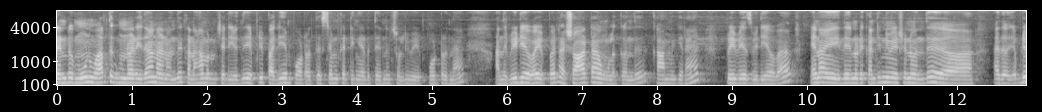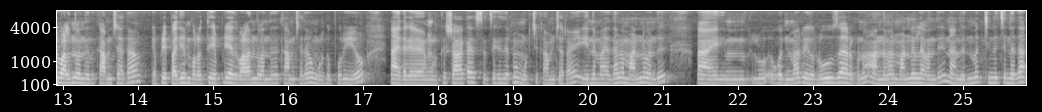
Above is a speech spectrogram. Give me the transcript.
ரெண்டு மூணு வாரத்துக்கு முன்னாடி தான் நான் வந்து கனகாமரம் செடி வந்து எப்படி பதியம் போடுறது ஸ்டெம் கட்டிங் எடுத்துன்னு சொல்லி போட்டிருந்தேன். அந்த வீடியோவை இப்போ நான் ஷார்ட்டாக உங்களுக்கு வந்து காமிக்கிறேன் ப்ரீவியஸ் வீடியோவை. ஏன்னா இது என்னுடைய கண்டினியூவேஷன் வந்து அது எப்படி வளர்ந்து வந்தது காமிச்சா தான் எப்படி பதியம் போடுறது எப்படி அது வளர்ந்து வந்தது காமிச்சா தான் உங்களுக்கு புரியும். நான் இதை உங்களுக்கு ஷார்ட்டாக சீக்கிரமாக முடிச்சு காமிச்சிடுறேன். இந்த மாதிரி தாங்க மண் வந்து கொஞ்சம் மாதிரி லூஸாக இருக்கணும். அந்த மாதிரி மண்ணில் வந்து நான் இந்த மாதிரி சின்ன சின்னதாக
